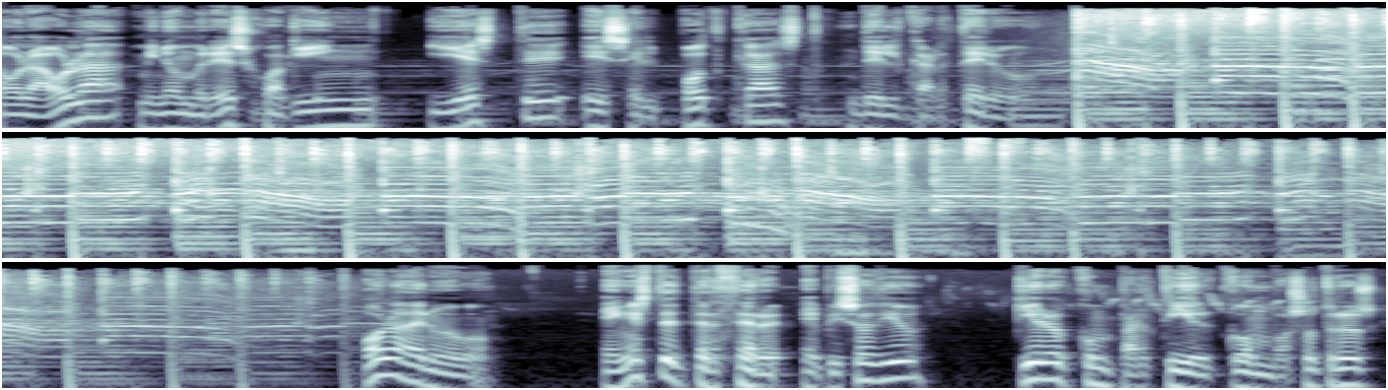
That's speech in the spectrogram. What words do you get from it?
hola, hola, mi nombre es Joaquín y este es el podcast del cartero. Hola de nuevo. En este tercer episodio quiero compartir con vosotros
